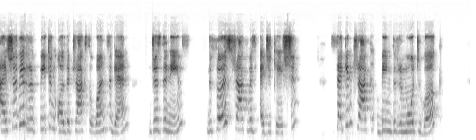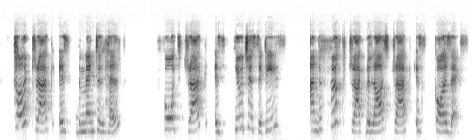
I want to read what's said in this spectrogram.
I shall be repeating all the tracks once again, just the names. The first track was education. Second track being the remote work. Third track is the mental health. Fourth track is future cities. And the fifth track, the last track, is CauseX.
